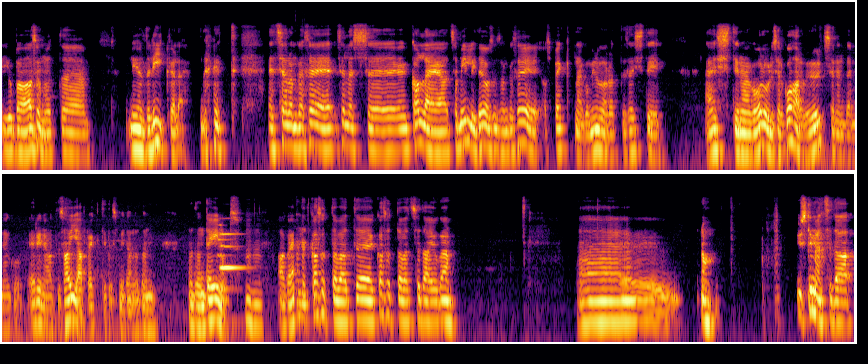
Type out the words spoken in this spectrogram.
juba asunud äh, nii-öelda liikvele et, et seal on ka see, selles Kalle ja Tsamilli teoses on ka see aspekt nagu minu arvates hästi hästi nagu olulisel kohal või üldse nende nagu erinevates aiaprojektides, mida nad on, nad on teinud mm. -hmm. aga jah, nad kasutavad, kasutavad seda ju ka äh, noh, just nimelt seda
